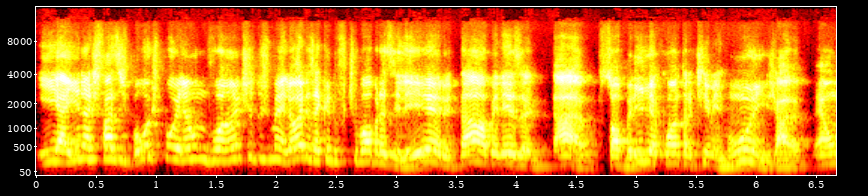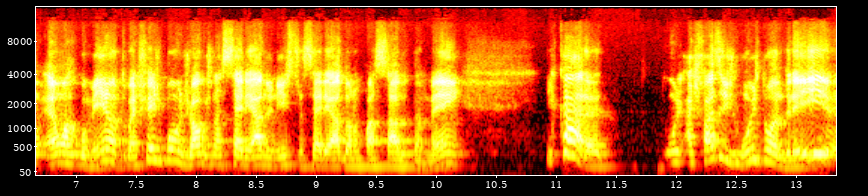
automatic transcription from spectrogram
E aí, nas fases boas, pô, ele é um volante dos melhores aqui do futebol brasileiro e tal, beleza. Ah, só brilha contra time ruim, já é um, é um argumento, mas fez bons jogos na Série A no início da Série A do ano passado também. E, cara, as fases ruins do Andrei,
